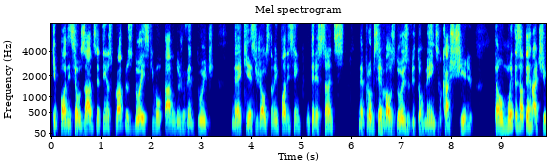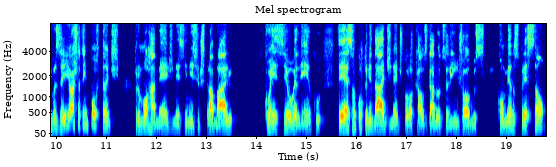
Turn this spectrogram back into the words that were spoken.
que podem ser usados, você tem os próprios dois que voltaram do Juventude, né, que esses jogos também podem ser interessantes né, para observar os dois, o Vitor Mendes o Castilho. Então, muitas alternativas aí, eu acho até importante para o Mohamed, nesse início de trabalho, conhecer o elenco, ter essa oportunidade né, de colocar os garotos ali em jogos com menos pressão.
